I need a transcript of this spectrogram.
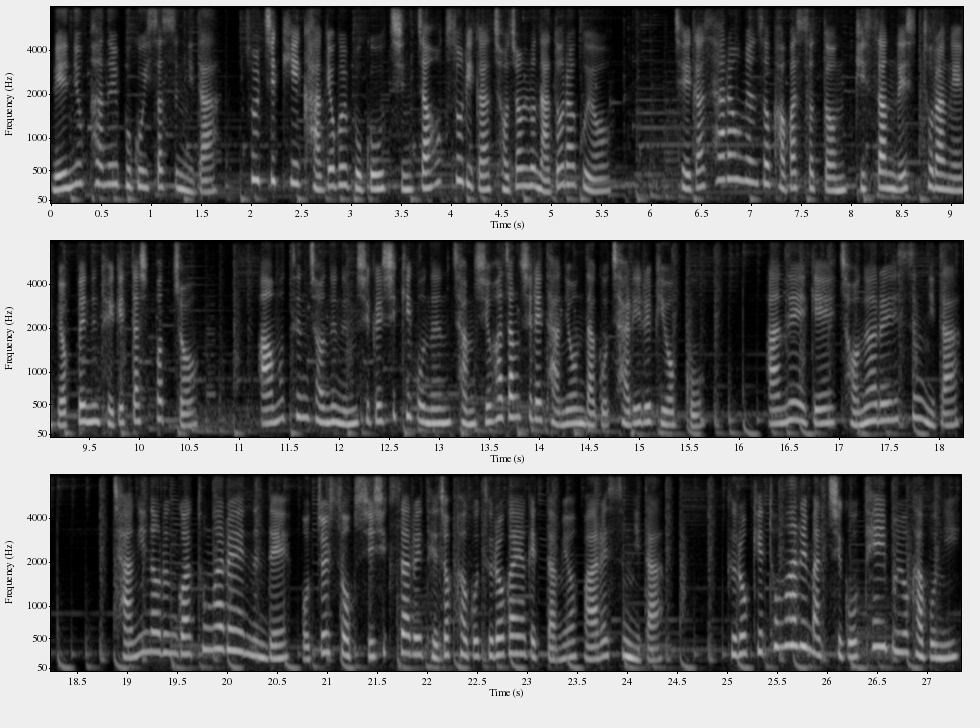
메뉴판을 보고 있었습니다. 솔직히 가격을 보고 진짜 헛소리가 저절로 나더라고요. 제가 살아오면서 가봤었던 비싼 레스토랑의 몇 배는 되겠다 싶었죠. 아무튼 저는 음식을 시키고는 잠시 화장실에 다녀온다고 자리를 비웠고 아내에게 전화를 했습니다. 장인어른과 통화를 했는데 어쩔 수 없이 식사를 대접하고 들어가야겠다며 말했습니다. 그렇게 통화를 마치고 테이블로 가보니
